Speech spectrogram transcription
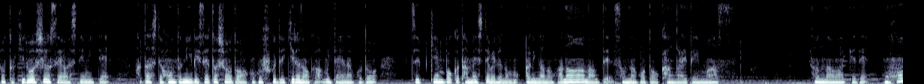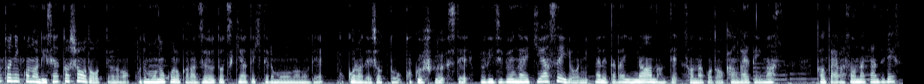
ちょっと軌道修正をしてみて果たして本当にリセット衝動は克服できるのかみたいなことを実験っぽく試してみるのもありなのかななんてそんなことを考えています。そんなわけでもう本当にこのリセット衝動っていうのは子供の頃からずっと付き合ってきてるものなのでここらでちょっと克服してより自分が生きやすいようになれたらいいななんてそんなことを考えています。今回はそんな感じです。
